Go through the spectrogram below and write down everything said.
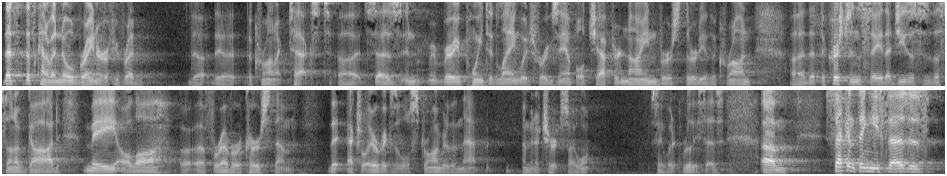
That's, that's kind of a no brainer if you've read the, the, the Quranic text. Uh, it says in very pointed language, for example, chapter 9, verse 30 of the Quran, uh, that the Christians say that Jesus is the Son of God. May Allah uh, forever curse them. The actual Arabic is a little stronger than that, but I'm in a church, so I won't say what it really says. Um, second thing he says is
